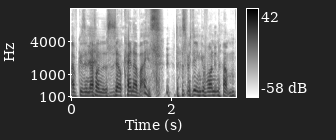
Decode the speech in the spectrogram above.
Abgesehen davon, dass es ja auch keiner weiß, dass wir den gewonnen haben.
